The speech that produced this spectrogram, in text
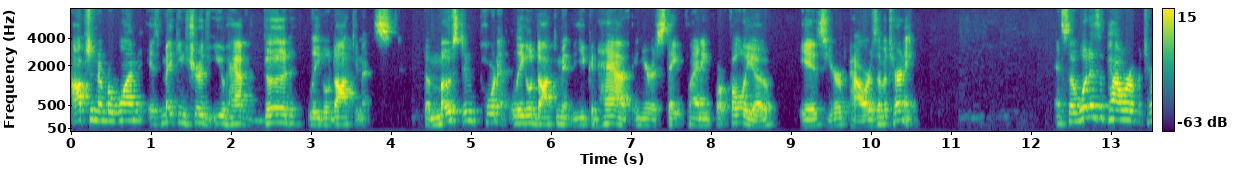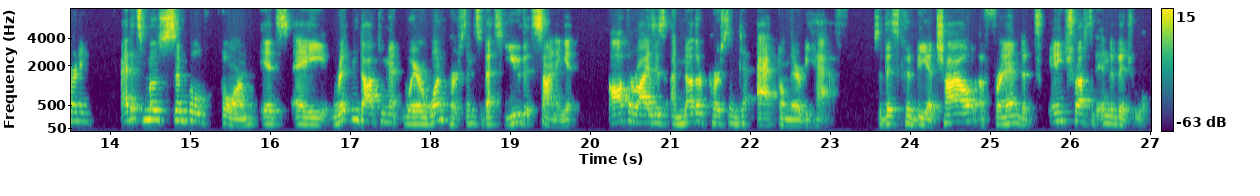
Option number one is making sure that you have good legal documents. The most important legal document that you can have in your estate planning portfolio is your powers of attorney. And so, what is a power of attorney? At its most simple form, it's a written document where one person, so that's you that's signing it, authorizes another person to act on their behalf. So, this could be a child, a friend, a, any trusted individual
